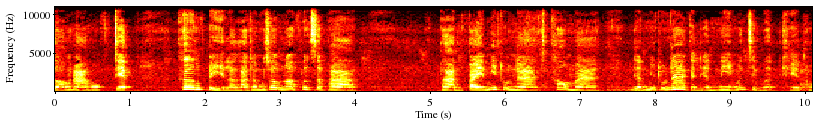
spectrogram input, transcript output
สองหาหกเจ็ดเครึ่องปีแล้วค่ะท่านผู้ชมเนาะพฤษภา ผ่านไปมิถุนาเข้ามาเดือนมิถุนากับเดือนนี้มันสิเวิร์ดเขตห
